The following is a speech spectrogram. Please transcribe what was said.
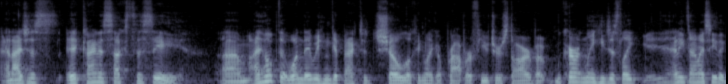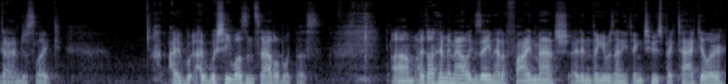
and I just it kind of sucks to see. Um, I hope that one day we can get back to Sho looking like a proper future star, but currently he just like anytime I see the guy, I'm just like, I, I wish he wasn't saddled with this. Um, I thought him and Alex Zayne had a fine match. I didn't think it was anything too spectacular.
